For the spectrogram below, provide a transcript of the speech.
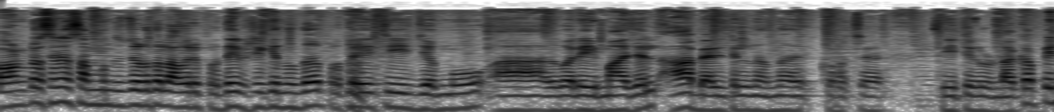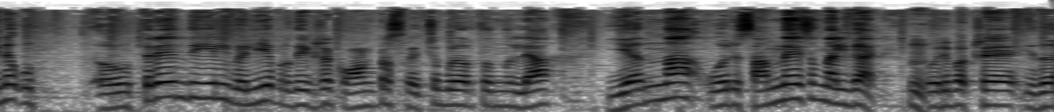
കോൺഗ്രസിനെ സംബന്ധിച്ചിടത്തോളം അവർ പ്രതീക്ഷിക്കുന്നത് പ്രത്യേകിച്ച് ഈ ജമ്മു അതുപോലെ ഹിമാചൽ ആ ബെൽറ്റിൽ നിന്ന് കുറച്ച് സീറ്റുകൾ ഉണ്ടാക്കുക പിന്നെ ഉത്തരേന്ത്യയിൽ വലിയ പ്രതീക്ഷ കോൺഗ്രസ് വെച്ചു പുലർത്തുന്നില്ല എന്ന ഒരു സന്ദേശം നൽകാൻ ഒരുപക്ഷെ ഇത്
